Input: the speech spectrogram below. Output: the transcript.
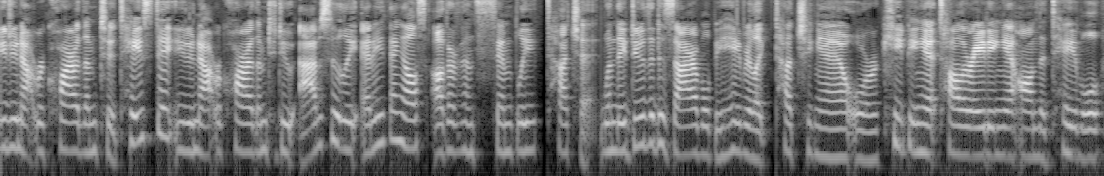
you do not require them to taste it. You do not require them to do absolutely anything else other than simply touch it. When they do the desirable behavior like touching it or keeping it, tolerating it on the table,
